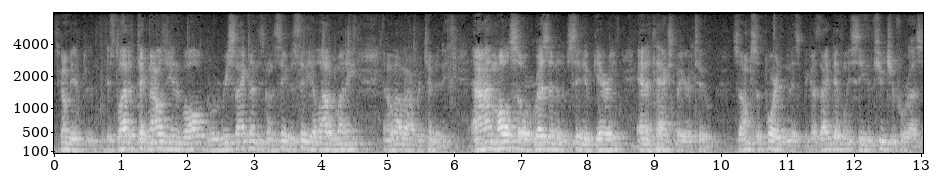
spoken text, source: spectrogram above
It's going to be, it's a lot of technology involved, We're recycling. It's going to save the city a lot of money and a lot of opportunity. And I'm also a resident of the city of Gary and a taxpayer too. So I'm supporting this because I definitely see the future for us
